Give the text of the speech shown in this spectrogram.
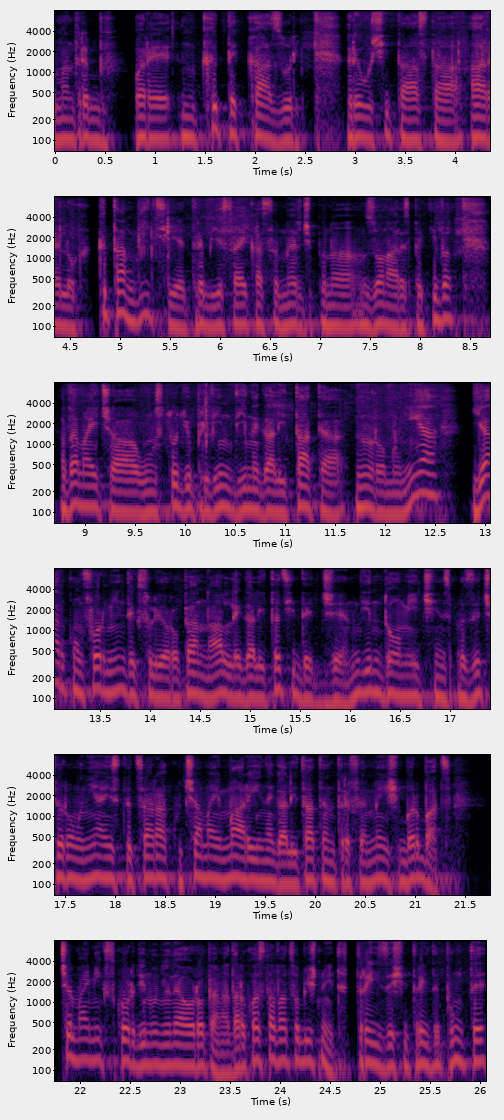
mă întreb Oare în câte cazuri reușita asta are loc? Cât ambiție trebuie să ai ca să mergi până în zona respectivă? Aveam aici un studiu privind inegalitatea în România, iar conform indexului european al legalității de gen din 2015, România este țara cu cea mai mare inegalitate între femei și bărbați cel mai mic scor din Uniunea Europeană, dar cu asta v-ați obișnuit. 33 de puncte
